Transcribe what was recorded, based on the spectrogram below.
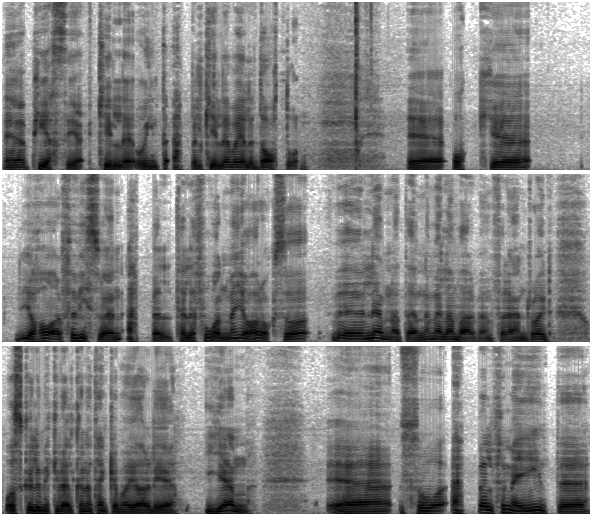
eh, PC-kille och inte Apple-kille vad gäller datorn. Eh, och eh, jag har förvisso en Apple-telefon men jag har också eh, lämnat den mellan varven för Android. Och skulle mycket väl kunna tänka mig att göra det igen. Eh, så Apple för mig är inte...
